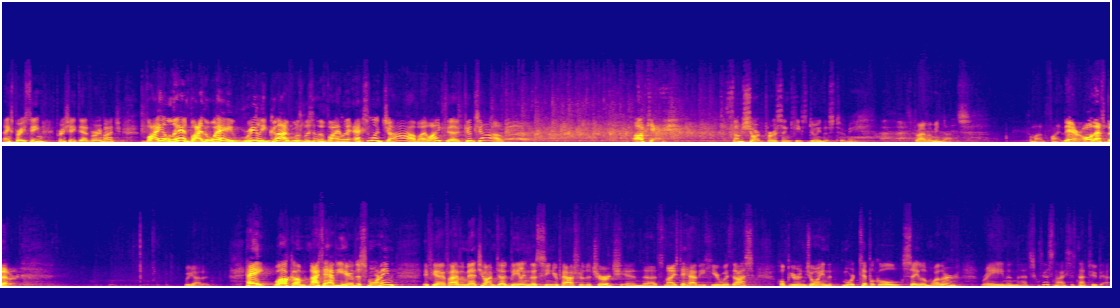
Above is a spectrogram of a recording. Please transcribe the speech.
Thanks, praise team. Appreciate that very much. Violin, by the way, really good. I was listening to the violin. Excellent job. I liked it. Good job. Okay. Some short person keeps doing this to me. It's driving me nuts. Come on, fine. There. Oh, that's better. We got it. Hey, welcome. Nice to have you here this morning. If, you, if I haven't met you, I'm Doug Bailey, the senior pastor of the church, and uh, it's nice to have you here with us. Hope you're enjoying the more typical Salem weather, rain, and that's, that's nice. It's not too bad.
